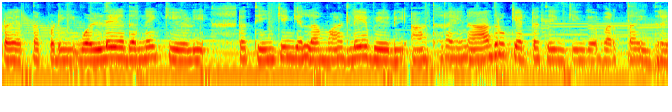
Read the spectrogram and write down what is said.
ಪ್ರಯತ್ನ ಪಡಿ ಒಳ್ಳೆಯದನ್ನೇ ಕೇಳಿ ಥಿಂಕಿಂಗ್ ಎಲ್ಲ ಮಾಡಲೇಬೇಡಿ. ಆ ಥರ ಏನಾದರೂ ಕೆಟ್ಟ ಥಿಂಕಿಂಗ್ ಬರ್ತಾ ಇದ್ದರೆ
